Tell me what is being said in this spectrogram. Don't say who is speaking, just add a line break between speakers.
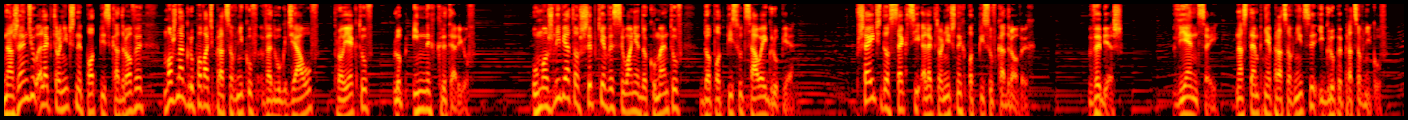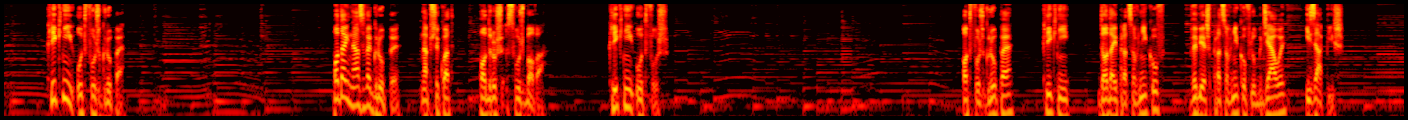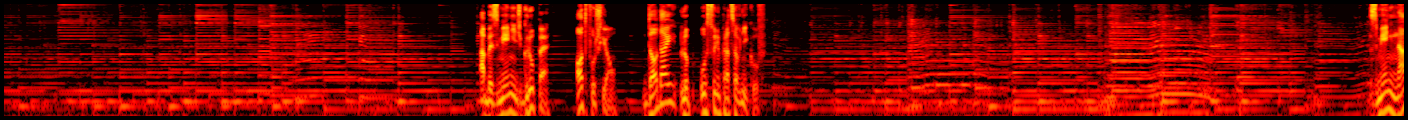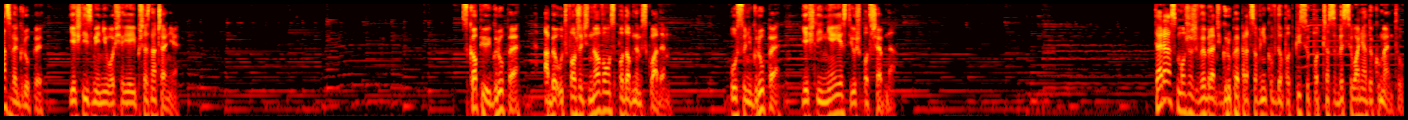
narzędziu elektroniczny podpis kadrowy można grupować pracowników według działów, projektów lub innych kryteriów. Umożliwia to szybkie wysyłanie dokumentów do podpisu całej grupie. Przejdź do sekcji elektronicznych podpisów kadrowych. Wybierz Więcej, następnie pracownicy i grupy pracowników. Kliknij Utwórz grupę. Podaj nazwę grupy, przykład Podróż służbowa. Kliknij Utwórz. Otwórz grupę, kliknij Dodaj pracowników, wybierz pracowników lub działy i zapisz. Aby zmienić grupę, otwórz ją, dodaj lub usuń pracowników. Zmień nazwę grupy, jeśli zmieniło się jej przeznaczenie. Skopiuj grupę, aby utworzyć nową z podobnym składem. Usuń grupę, jeśli nie jest już potrzebna. Teraz możesz wybrać grupę pracowników do podpisu podczas wysyłania dokumentu.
